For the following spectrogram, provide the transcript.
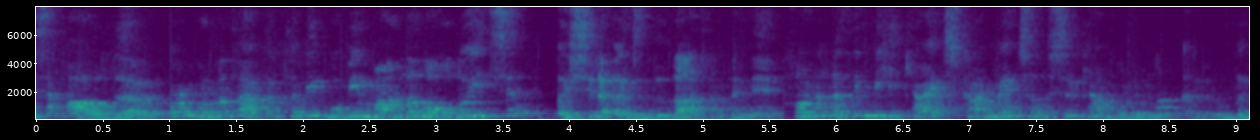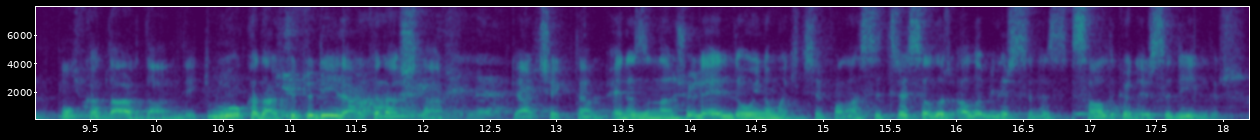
arkadaşı aldım. Sonra burnuma taktım tabii bu bir mandal olduğu için aşırı acıdı zaten hani. Sonra hazin bir hikaye çıkarmaya çalışırken burnumdan kırıldı. O Çok kadar dandik. Bu o kadar kötü değil arkadaşlar. kaliteli. Gerçekten en azından şöyle elde oynamak için falan stres alır alabilirsiniz. Sağlık önerisi değildir.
